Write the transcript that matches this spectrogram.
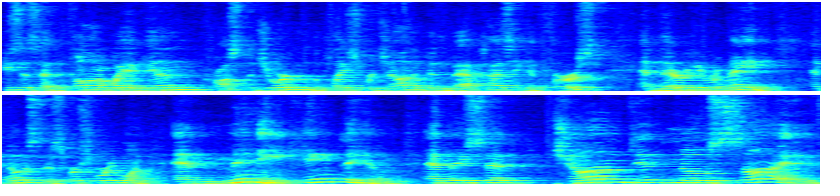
Jesus had gone away again, crossed the Jordan to the place where John had been baptizing at first, and there he remained. And notice this, verse 41. And many came to him, and they said, John did no sign,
